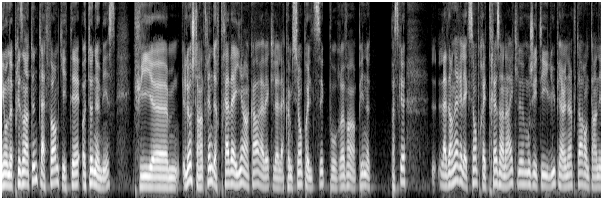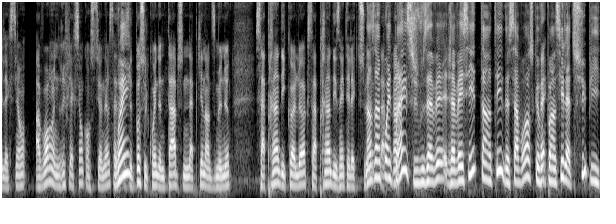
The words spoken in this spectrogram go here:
et on a présenté une plateforme qui était autonomiste. Puis euh, là, je suis en train de retravailler encore avec le- la commission politique pour revamper notre... Parce que la dernière élection, pour être très honnête, là, moi j'ai été élu, puis un an plus tard, on était en élection. Avoir une réflexion constitutionnelle, ça ne Ouais. se décide pas sur le coin d'une table, sur une napkin en 10 minutes. Ça prend des colloques, ça prend des intellectuels. Dans un point de presse, je vous avais, j'avais essayé de tenter de savoir ce que Ben- vous pensiez là-dessus, puis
